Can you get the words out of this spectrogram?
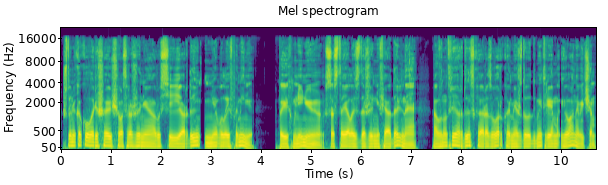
что никакого решающего сражения Руси и Орды не было и в помине. По их мнению, состоялась даже не феодальная, а внутриордынская разборка между Дмитрием Ивановичем,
